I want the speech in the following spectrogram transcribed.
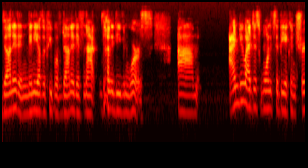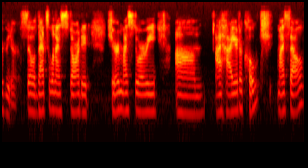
done it, and many other people have done it, if not done it even worse um, I knew I just wanted to be a contributor. So that's when I started sharing my story. Um, I hired a coach myself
